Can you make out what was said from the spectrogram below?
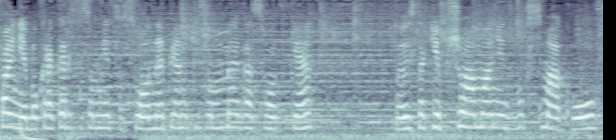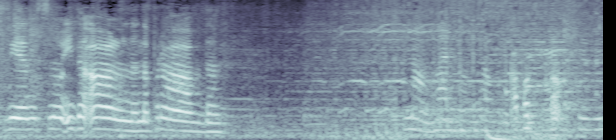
Fajnie, bo krakersy są nieco słone, pianki są mega słodkie. To jest takie przełamanie dwóch smaków, więc no idealne, naprawdę. No, bardzo dobre. A po- wyszły.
